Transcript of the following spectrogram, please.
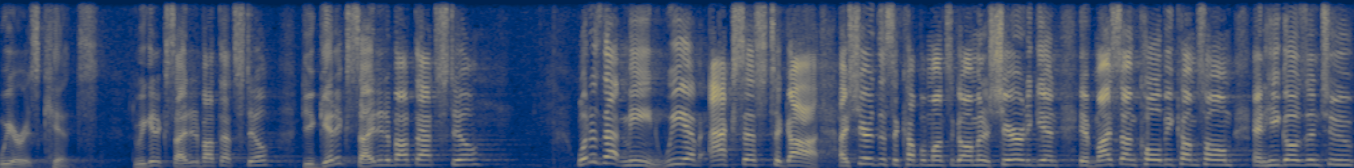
We are his kids. Do we get excited about that still? Do you get excited about that still? What does that mean? We have access to God. I shared this a couple months ago. I'm going to share it again. If my son Colby comes home and he goes into,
